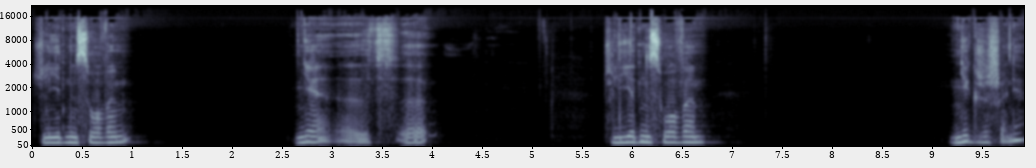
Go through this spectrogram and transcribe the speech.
Czyli jednym słowem, nie. E, e, czyli jednym słowem, nie grzeszenie?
